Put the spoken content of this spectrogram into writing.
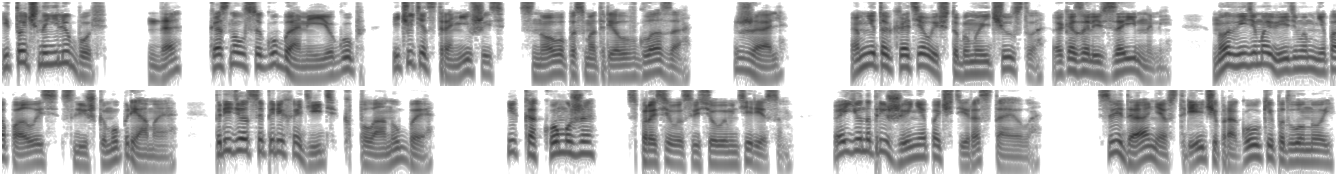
И точно не любовь. Да? Коснулся губами ее губ и, чуть отстранившись, снова посмотрел в глаза. Жаль. А мне так хотелось, чтобы мои чувства оказались взаимными. Но, видимо, видимо, мне попалась слишком упрямая. Придется переходить к плану «Б». «И к какому же?» — спросила с веселым интересом. А ее напряжение почти растаяло. Свидания, встречи, прогулки под луной.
